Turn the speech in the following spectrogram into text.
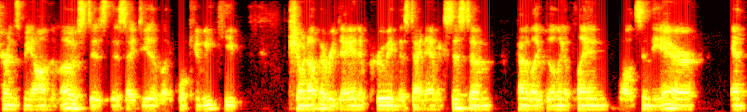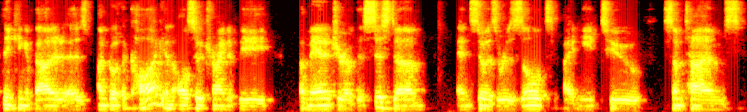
turns me on the most is this idea of like, well, can we keep showing up every day and improving this dynamic system, kind of like building a plane while it's in the air and thinking about it as I'm both a cog and also trying to be a manager of this system. And so as a result, I need to sometimes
